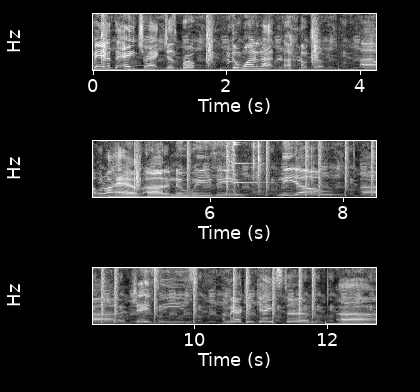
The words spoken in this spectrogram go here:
being that the A track just broke, the one that I, no, I'm joking. Uh, what do I have? Uh, the new Weezy, Ne-Yo, uh, Jay Z's, American Gangster, uh,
